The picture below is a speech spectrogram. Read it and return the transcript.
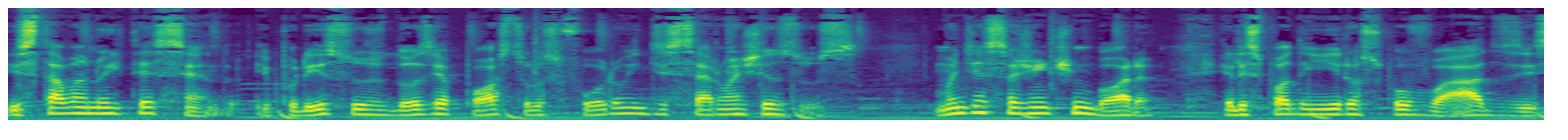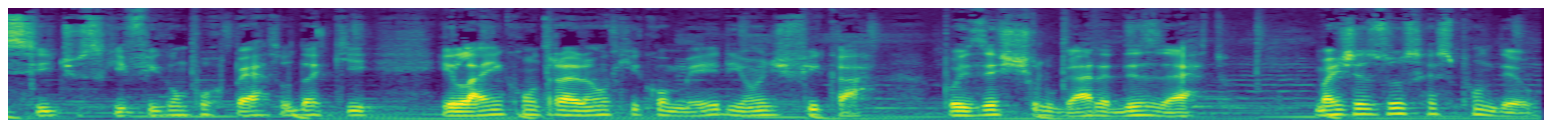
Estava anoitecendo, e por isso os doze apóstolos foram e disseram a Jesus: Mande essa gente embora. Eles podem ir aos povoados e sítios que ficam por perto daqui, e lá encontrarão o que comer e onde ficar, pois este lugar é deserto. Mas Jesus respondeu:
